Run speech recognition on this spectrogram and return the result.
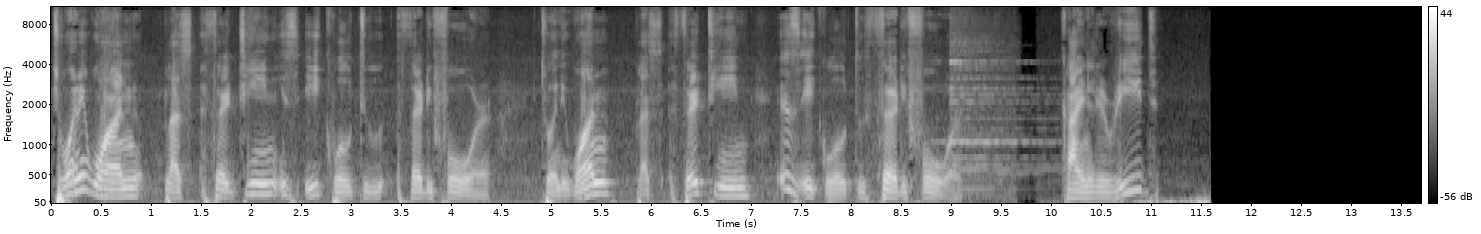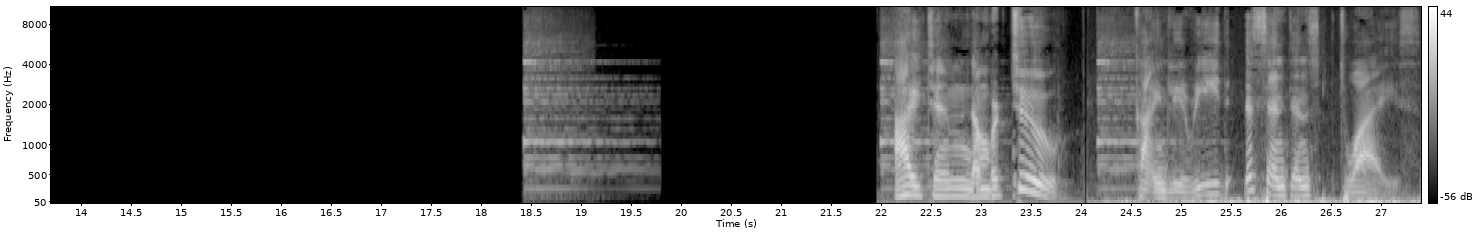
Twenty-one plus thirteen is equal to thirty-four. Twenty-one plus thirteen is equal to thirty-four. Kindly read Item number 2. Kindly read the sentence twice.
